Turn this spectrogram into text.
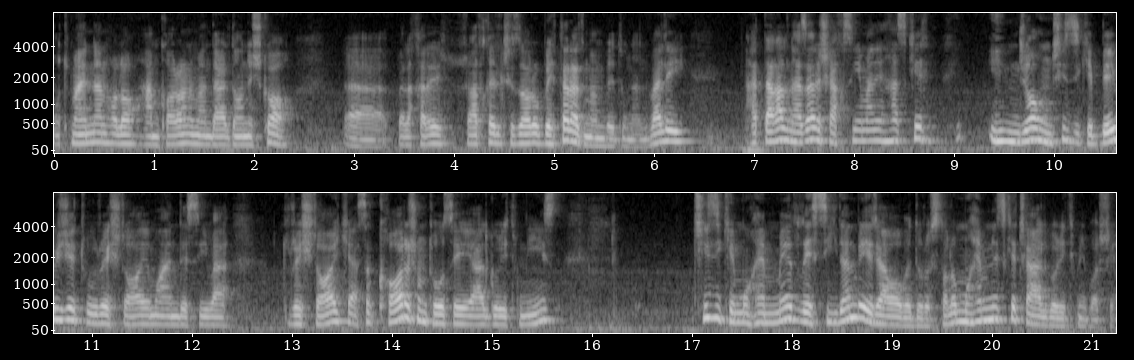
مطمئنا حالا همکاران من در دانشگاه بالاخره شاید خیلی چیزها رو بهتر از من بدونن. ولی حداقل نظر شخصی من این هست که اینجا اون چیزی که بویژه تو رشته های مهندسی و رشته هایی که اصلا کارشون توسعه الگوریتم نیست چیزی که مهمه رسیدن به یه جواب درست. حالا مهم نیست که چه الگوریتمی باشه.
